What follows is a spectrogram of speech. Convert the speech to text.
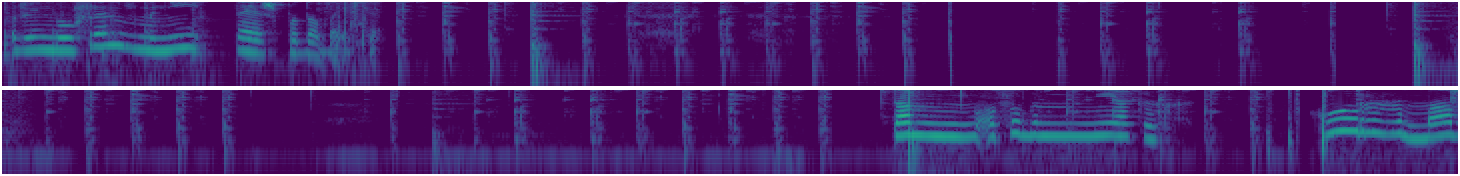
Rainbow Friends мені теж подобається. Там особо ніяких хоррор мап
